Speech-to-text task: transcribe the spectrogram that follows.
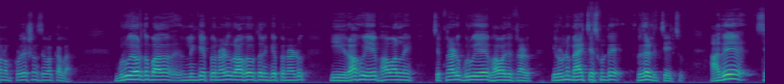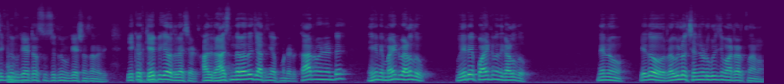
మనం ప్రొజెక్షన్స్ ఇవ్వక్కల గురువు ఎవరితో బాగా లింక్ అయిపోయి ఉన్నాడు రాహు ఎవరితో లింక్ అయిపోయి ఉన్నాడు ఈ రాహు ఏ భావాలని చెప్తున్నాడు గురువు ఏ భావాలు చెప్తున్నాడు ఈ రెండు మ్యాచ్ చేసుకుంటే రిజల్ట్ ఇచ్చేయచ్చు. అదే సిగ్నిఫికేటర్స్ సిగ్నిఫికేషన్స్ అనేది. ఇక్కడ కేపీ గారు అది రాశాడు. అది రాసిన తర్వాతే జాతకం చెప్పమంటాడు. కారణం ఏంటంటే ఇంక నీ మైండ్ వెళ్ళదు. వేరే పాయింట్ మీదకి వెళ్ళదు. నేను ఏదో రవిలో చంద్రుడి గురించి మాట్లాడుతున్నాను.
